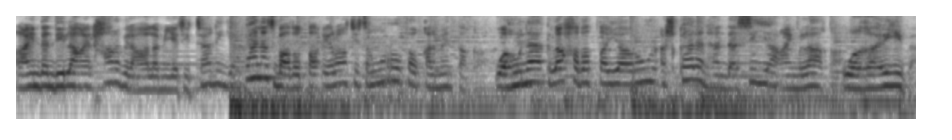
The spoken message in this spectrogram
عند اندلاع الحرب العالمية الثانية كانت بعض الطائرات تمر فوق المنطقة. وهناك لاحظ الطيارون أشكالا هندسية عملاقة وغريبة.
